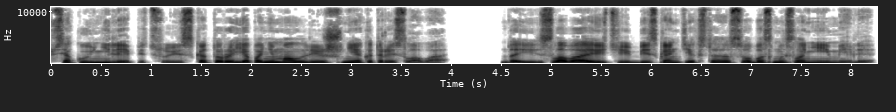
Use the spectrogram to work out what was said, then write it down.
всякую нелепицу, из которой я понимал лишь некоторые слова. Да и слова эти без контекста особо смысла не имели.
